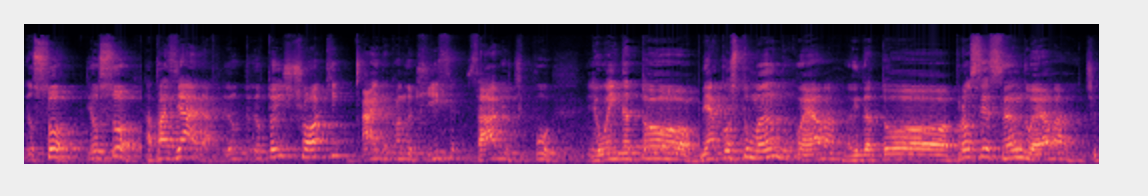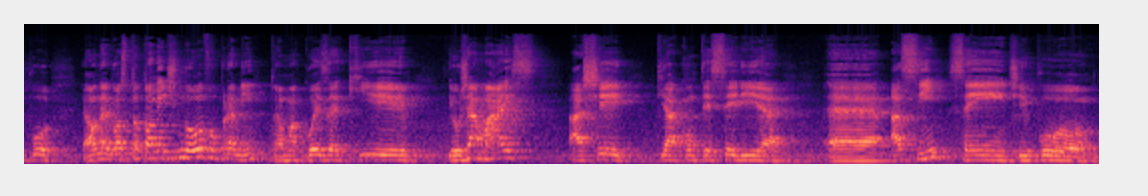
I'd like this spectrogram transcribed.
Eu sou, eu sou. Rapaziada, eu, eu tô em choque ainda com a notícia, sabe? Tipo, eu ainda tô me acostumando com ela, ainda tô processando ela. Tipo, é um negócio totalmente novo para mim. É uma coisa que eu jamais achei que aconteceria é, assim, sem tipo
